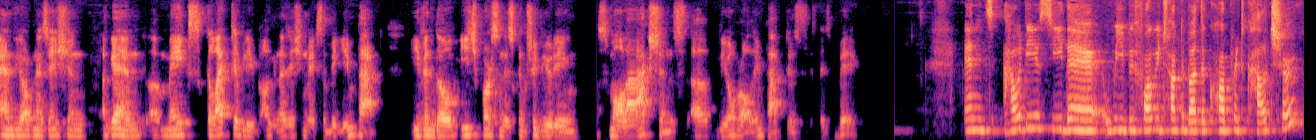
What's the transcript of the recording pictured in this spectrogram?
And the organization again uh, makes collectively organization makes a big impact. Even though each person is contributing small actions uh, the overall impact is is big. And how do you see there we before we talked about the corporate culture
